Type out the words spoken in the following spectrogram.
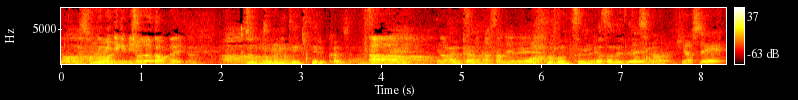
まあ国民的美少女感はないですよね。ずっと見てきてるからじゃないですか。ああなんか積み重ねで。積み重ねで。確か広末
